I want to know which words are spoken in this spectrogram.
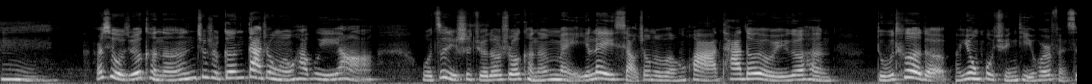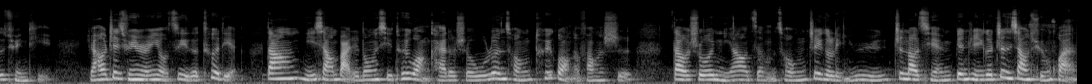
嗯，而且我觉得可能就是跟大众文化不一样啊。我自己是觉得说，可能每一类小众的文化，它都有一个很。独特的用户群体或者粉丝群体，然后这群人有自己的特点。当你想把这东西推广开的时候，无论从推广的方式。到说你要怎么从这个领域挣到钱，变成一个正向循环？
